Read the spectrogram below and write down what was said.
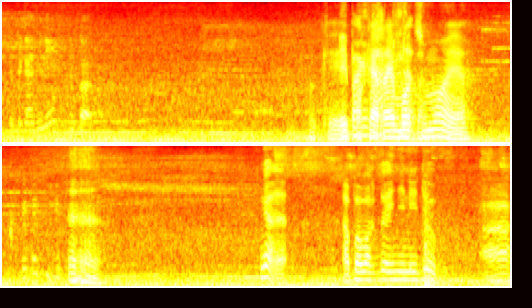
Kita tekan sini, buka. Oke. Eh, pakai remote Bang. semua ya. Enggak. Apa waktu engine hidup? Ah,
